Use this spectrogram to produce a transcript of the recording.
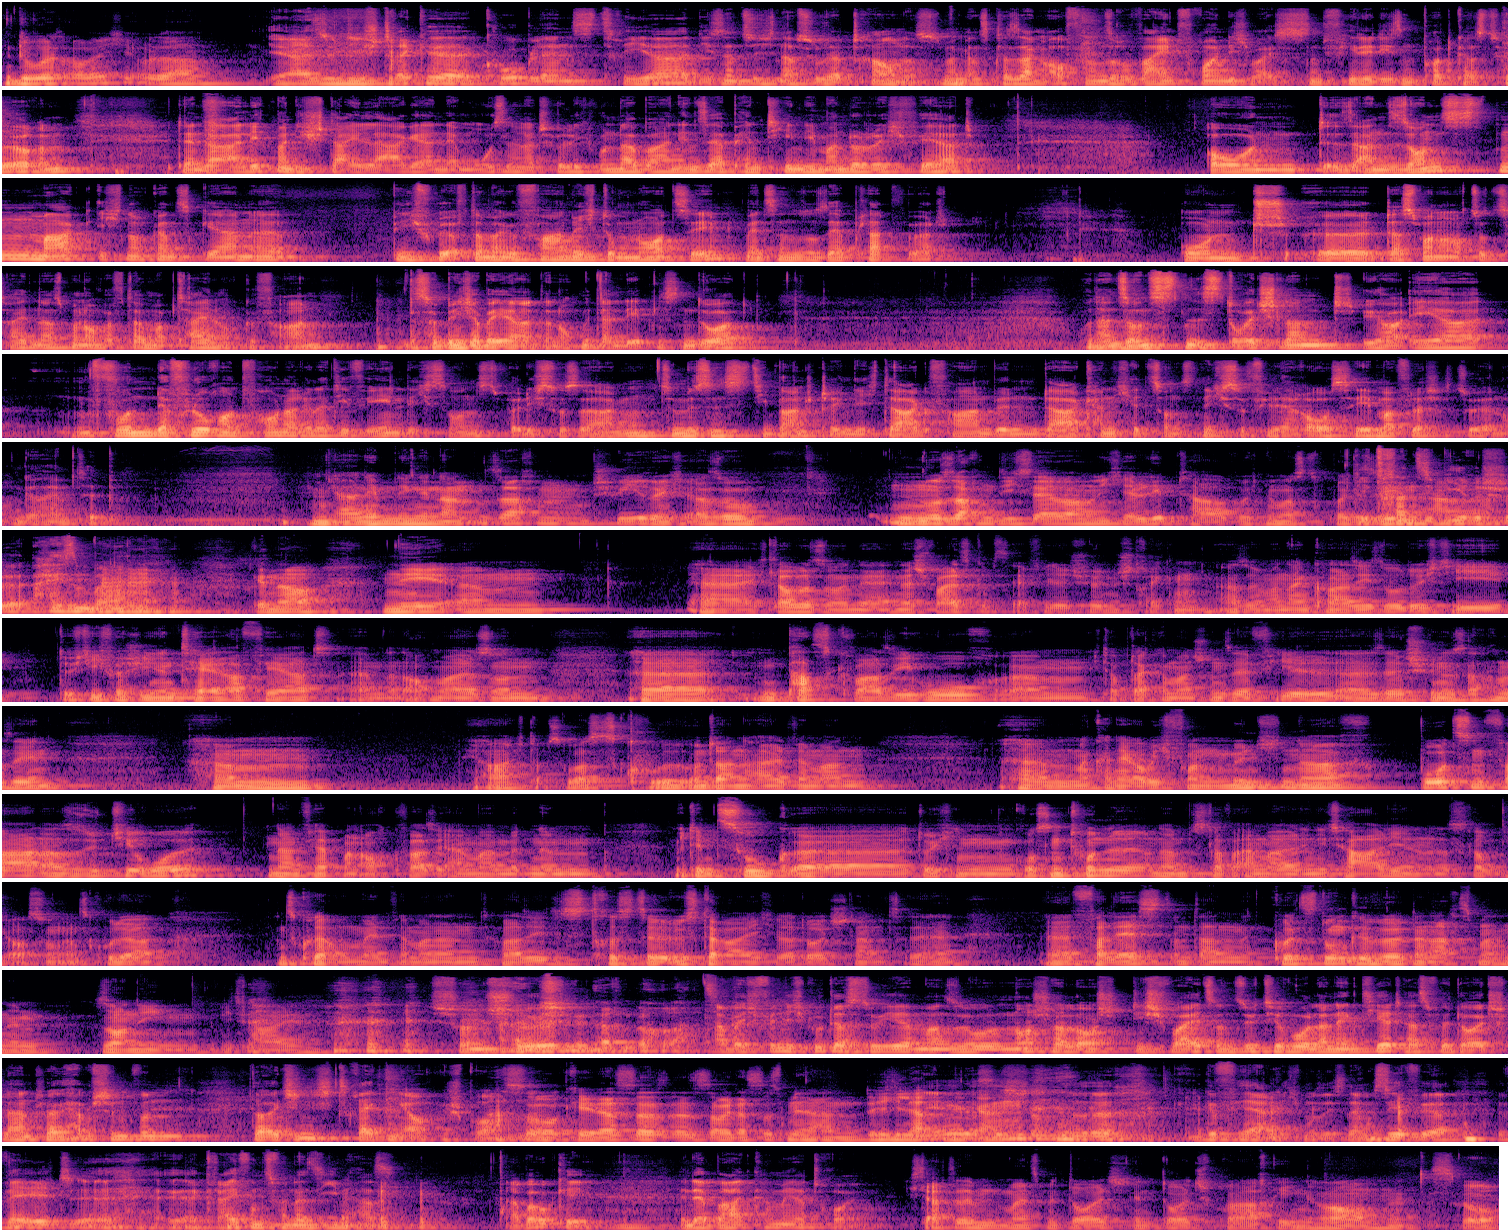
Du hast auch welche, oder? Ja, also die Strecke Koblenz-Trier, die ist natürlich ein absoluter Traum. Das muss man ganz klar sagen. Auch für unsere Weinfreunde. Ich weiß, es sind viele, die diesen Podcast hören. Denn da erlebt man die Steillage an der Mosel natürlich wunderbar in den Serpentinen, die man da durchfährt. Und ansonsten mag ich noch ganz gerne, bin ich früher öfter mal gefahren Richtung Nordsee, wenn es dann so sehr platt wird. Und äh, das waren auch so Zeiten, da ist man auch öfter im Abteil noch gefahren. Deshalb bin ich aber eher dann auch mit Erlebnissen dort. Und ansonsten ist Deutschland ja eher von der Flora und Fauna relativ ähnlich sonst, würde ich so sagen. Zumindest die Bahnstrecken, die ich da gefahren bin, da kann ich jetzt sonst nicht so viel herausheben, aber vielleicht hast du ja noch einen Geheimtipp. Ja, neben den genannten Sachen schwierig. Also nur Sachen, die ich selber noch nicht erlebt habe, wo ich nur was drüber Die gesehen habe. transsibirische Eisenbahn. genau. Nee, ähm, äh, ich glaube, so in der, in der Schweiz gibt es sehr viele schöne Strecken. Also wenn man dann quasi so durch die, durch die verschiedenen Täler fährt, ähm, dann auch mal so ein, äh, ein Pass quasi hoch. Ähm, ich glaube, da kann man schon sehr viel, äh, sehr schöne Sachen sehen. Ähm, ja, ich glaube, sowas ist cool. Und dann halt, wenn man, ähm, man kann ja, glaube ich, von München nach Bozen fahren, also Südtirol. Und dann fährt man auch quasi einmal mit einem mit dem Zug äh, durch einen großen Tunnel und dann bist du auf einmal in Italien und das ist glaube ich auch so ein ganz cooler, ganz cooler Moment, wenn man dann quasi das triste Österreich oder Deutschland äh, äh, verlässt und dann kurz dunkel wird, dann ist man in einem sonnigen Italien. Schon schön. Aber ich finde es gut, dass du hier mal so nonchalant die Schweiz und Südtirol annektiert hast für Deutschland, weil wir haben schon von deutschen Strecken auch gesprochen. Ach so, okay, das, das, sorry, das ist mir dann durch die Lappen nee, gegangen. Das ist schon äh, gefährlich, muss ich sagen, was du hier für Weltergreifungsfantasien äh, hast. Aber okay, in der Bahn kann man ja träumen. Ich dachte, du meinst mit Deutsch den deutschsprachigen Raum. Ne? So.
